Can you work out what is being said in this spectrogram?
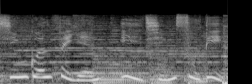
新冠肺炎疫情速递。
